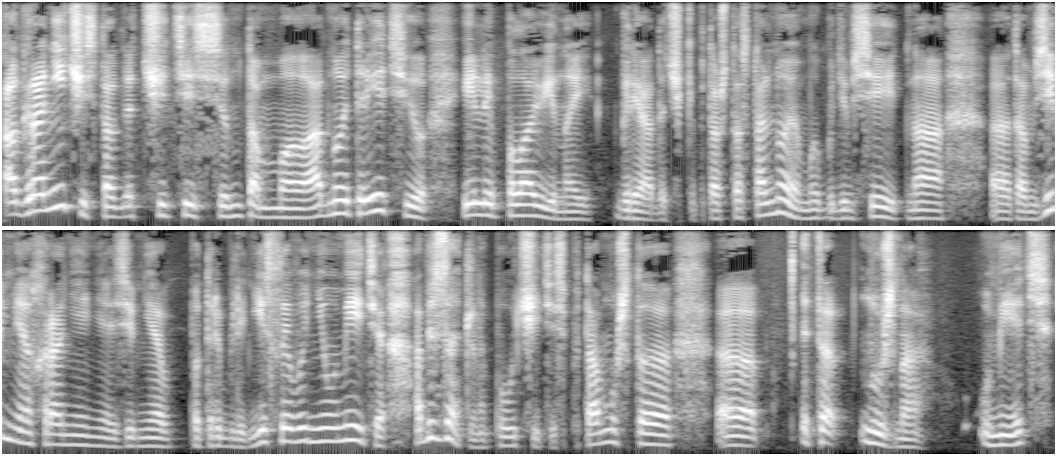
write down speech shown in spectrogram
Ограничитесь ну, там, одной третью или половиной грядочки, потому что остальное мы будем сеять на э, там, зимнее хранение, зимнее потребление. Если вы не умеете, обязательно поучитесь, потому что э, это нужно уметь,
